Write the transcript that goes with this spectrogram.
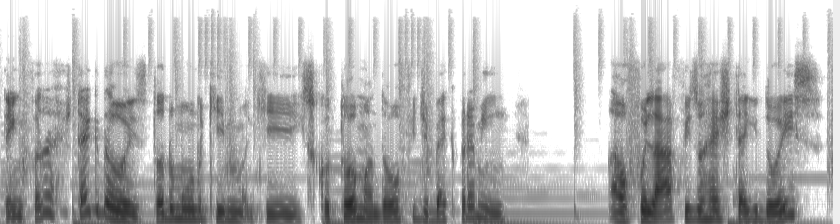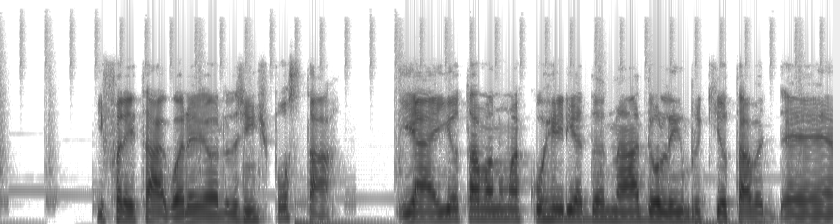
Tem que fazer o hashtag 2. Todo mundo que, que escutou mandou o feedback para mim. Eu fui lá, fiz o hashtag 2 e falei, tá, agora é hora da gente postar. E aí eu tava numa correria danada, eu lembro que eu tava. É...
